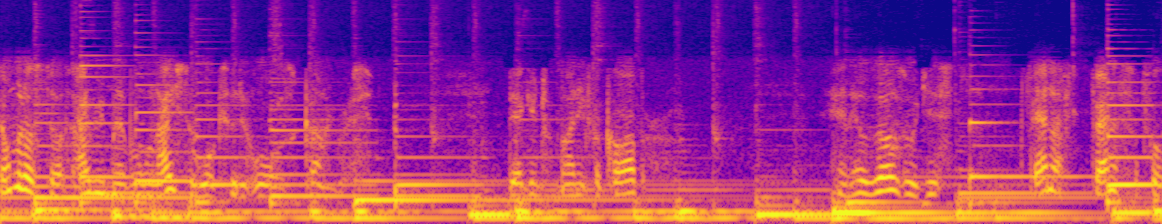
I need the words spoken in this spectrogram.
Some of those stuff I remember when I used to walk through the halls of Congress begging for money for Carver. And those, those were just fanciful.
